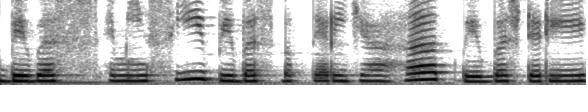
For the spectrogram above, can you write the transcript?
bebas emisi, bebas bakteri jahat, bebas dari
